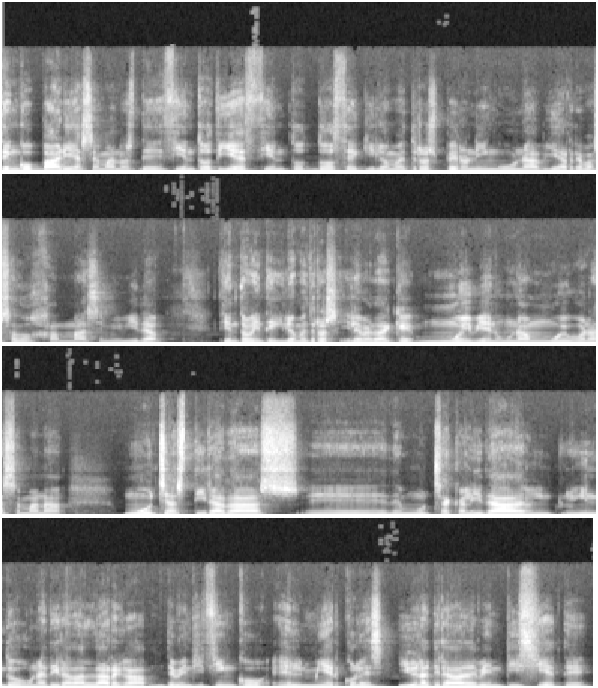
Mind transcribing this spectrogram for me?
tengo varias semanas de 110, 112 kilómetros, pero ninguna había rebasado jamás en mi vida 120 kilómetros y la verdad que muy bien, una muy buena semana, muchas tiradas eh, de mucha calidad, incluyendo una tirada larga de 25 el miércoles y una tirada de 27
